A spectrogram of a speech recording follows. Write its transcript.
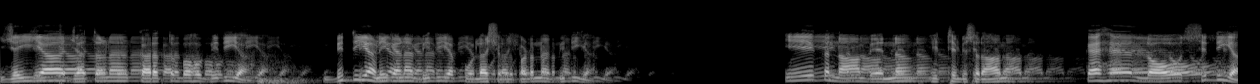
ਜਈਆ ਜਤਨ ਕਰਤ ਬਹੁ ਵਿਧਿਆ। ਵਿਧਿਆ। ਨਹੀਂ ਕਹਿਣਾ ਵਿਧਿਆ ਪੋਲਾ ਸ਼ਬਦ ਪੜਨਾ ਵਿਧਿਆ। ਏਕ ਨਾਮ ਬਿਨ ਇੱਥੇ ਵਿਸਰਾਮ ਕਹਿ ਲਓ ਸਿੱਧੀਆ,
